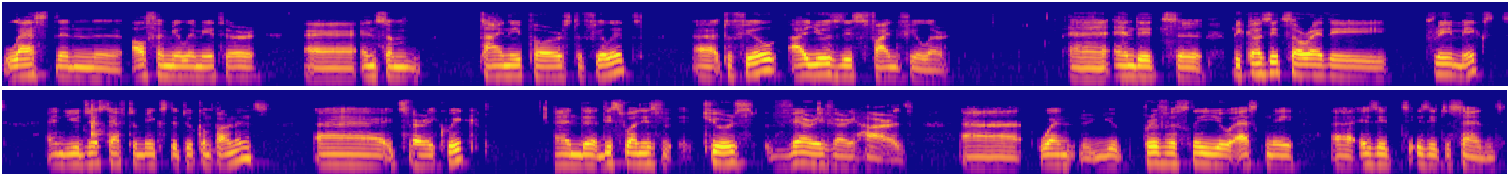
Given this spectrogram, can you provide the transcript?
less than uh, half a millimeter uh, and some tiny pores to fill it uh, to fill, I use this fine filler. Uh, and it's because it's already pre-mixed and you just have to mix the two components uh, it's very quick, and uh, this one is cures very very hard. Uh, when you previously you asked me, uh, is it easy to send?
